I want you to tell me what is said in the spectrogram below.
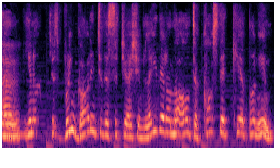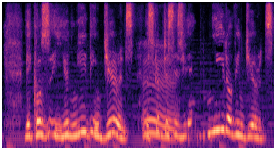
Um, you know, just bring God into the situation, lay that on the altar, cast that care upon Him, because you need endurance. The Scripture says you have need of endurance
